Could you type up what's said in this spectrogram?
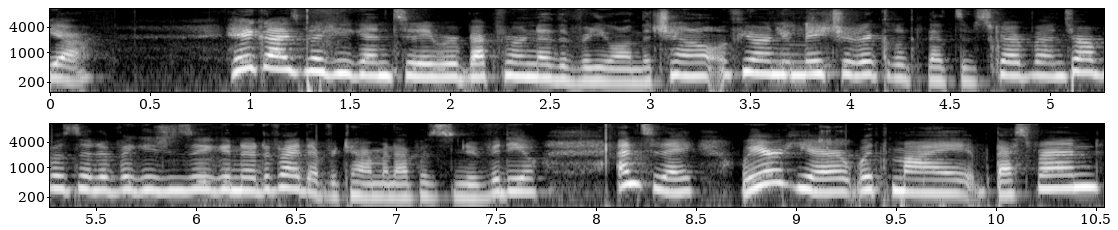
Yeah. Hey guys, Becky again. Today we're back for another video on the channel. If you're new, make sure to click that subscribe button, turn on post notifications so you get notified every time when I post a new video. And today we are here with my best friend,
